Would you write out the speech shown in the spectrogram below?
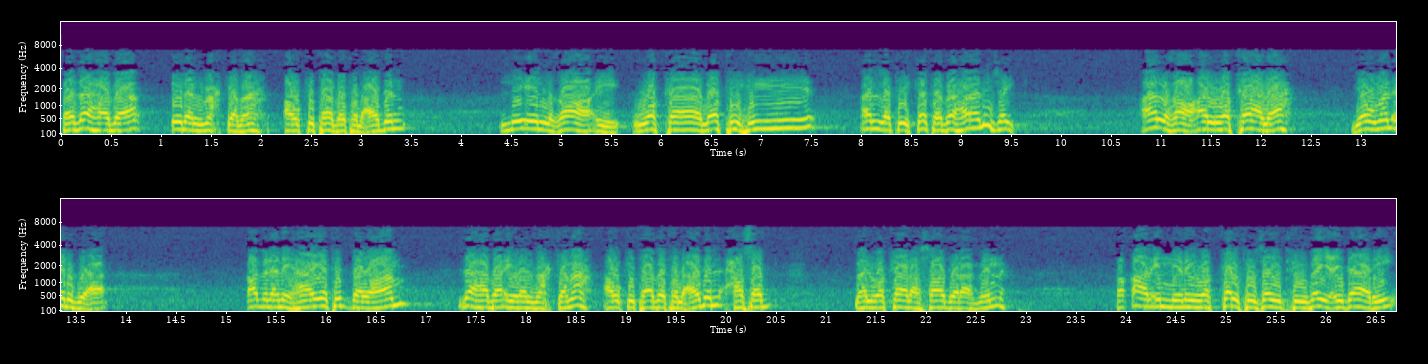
فذهب إلى المحكمة أو كتابة العدل لإلغاء وكالته التي كتبها لزيد. ألغى الوكالة يوم الإربعاء. قبل نهاية الدوام ذهب إلى المحكمة أو كتابة العدل حسب ما الوكالة صادرة منه. فقال انني وكلت زيد في بيع داري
